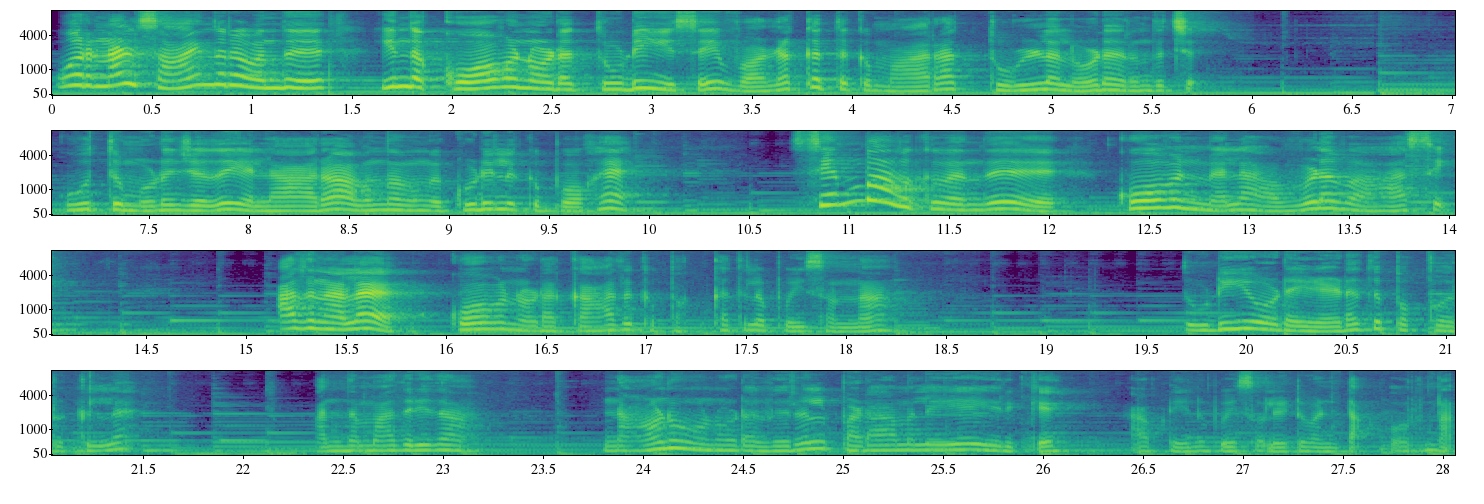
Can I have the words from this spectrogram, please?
ஒரு நாள் சாயந்தரம் வந்து இந்த கோவனோட துடி இசை வழக்கத்துக்கு மாறா துள்ளலோடு இருந்துச்சு. கூத்து முடிஞ்சது எல்லாரும் அவங்க அவங்க குடிலுக்கு போக செம்பாவுக்கு வந்து கோவன் மேலே அவ்வளவு ஆசை. அதனால கோவனோட காதுக்கு பக்கத்தில் போய் சொன்னா துடியோட இடது பக்கம் இருக்குல்ல அந்த மாதிரி தான் நானும் உன்னோட விரல் படாமலேயே இருக்கேன் அப்படின்னு போய் சொல்லிட்டு வந்துட்டான் ஒரு நாள்.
